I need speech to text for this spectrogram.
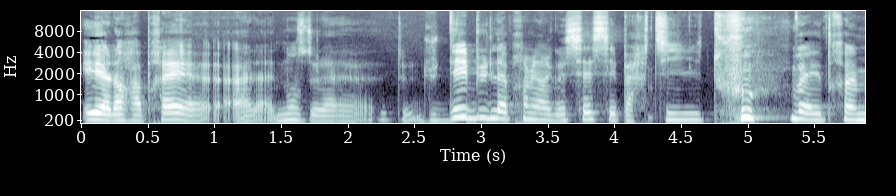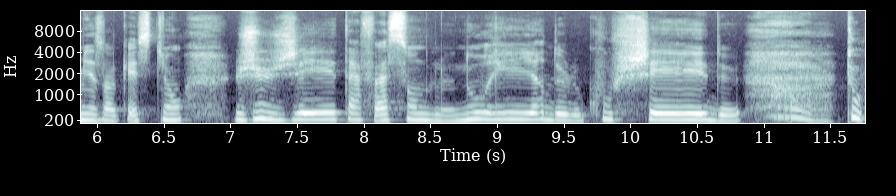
Et alors après, euh, à l'annonce du début de la première grossesse, c'est parti, tout va être mis en question, juger ta façon de le nourrir, de le coucher, de tout,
